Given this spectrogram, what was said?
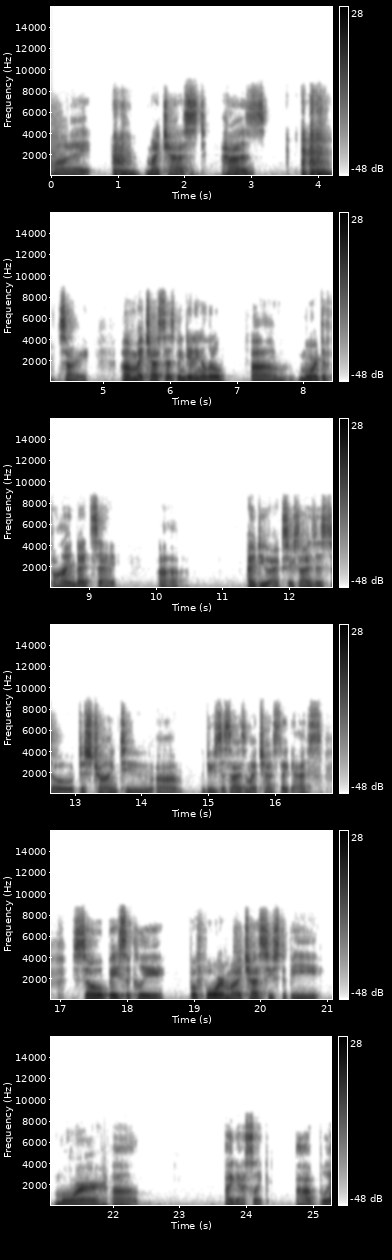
my my chest has, sorry, um, my chest has been getting a little um, more defined, I'd say. Uh, I do exercises, so just trying to um, reduce the size of my chest, I guess. So basically, before my chest used to be more, um, I guess, like up, like,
